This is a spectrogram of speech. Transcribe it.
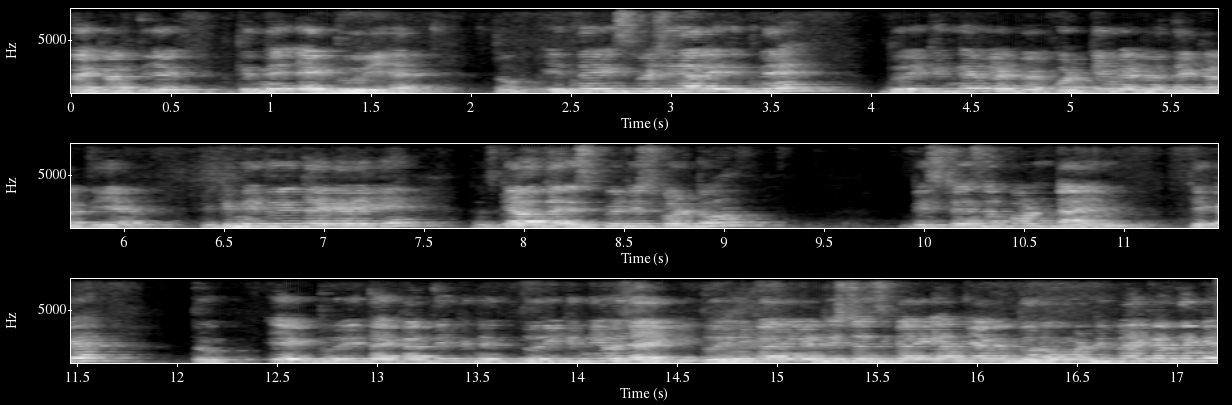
तय करती है कितने एक दूरी है। तो इतने स्पीड से जा रही इतने दूरी कितने मिनट में? फोर्टी मिनट में तय करती है। तो कितनी दूरी तय करेगी? तो क्या होता है, speed equal to distance upon time. ठीक है? तो एक दूरी तय करती कितनी दूरी कितनी हो जाएगी? दूरी निकालेंगे, डिस्टेंस निकालेंगे, हम क्या करें दोनों को मल्टीप्लाई कर देंगे।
